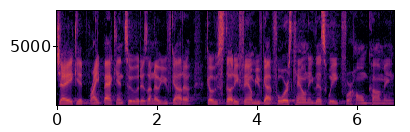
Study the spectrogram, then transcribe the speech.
Jay, get right back into it as I know you've got to go study film. You've got Forrest County this week for homecoming.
